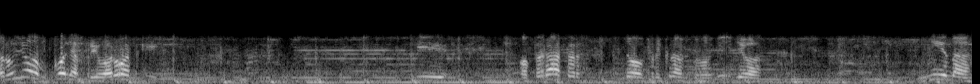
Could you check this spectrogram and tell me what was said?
За рулем Коля Привородський і оператор цього прекрасного відео Ніна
